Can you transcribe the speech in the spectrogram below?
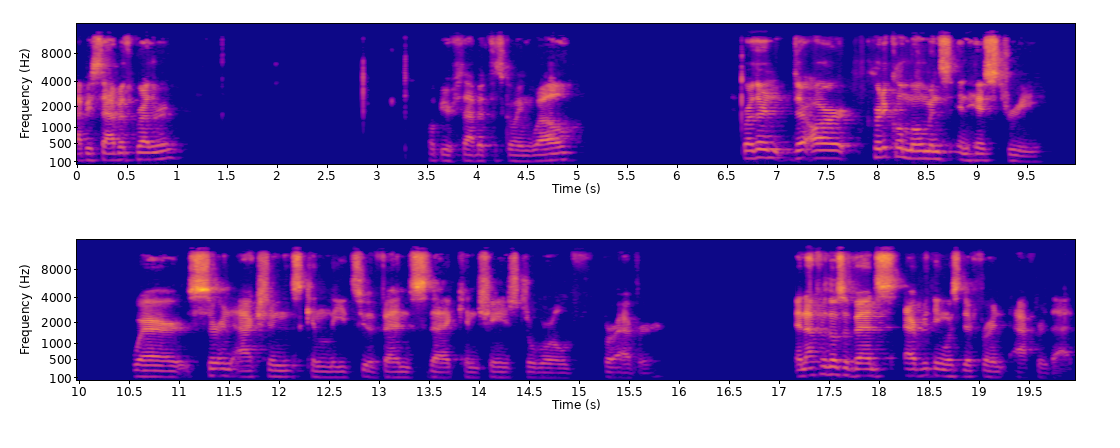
Happy Sabbath, brethren. Hope your Sabbath is going well. Brethren, there are critical moments in history where certain actions can lead to events that can change the world forever. And after those events, everything was different after that.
